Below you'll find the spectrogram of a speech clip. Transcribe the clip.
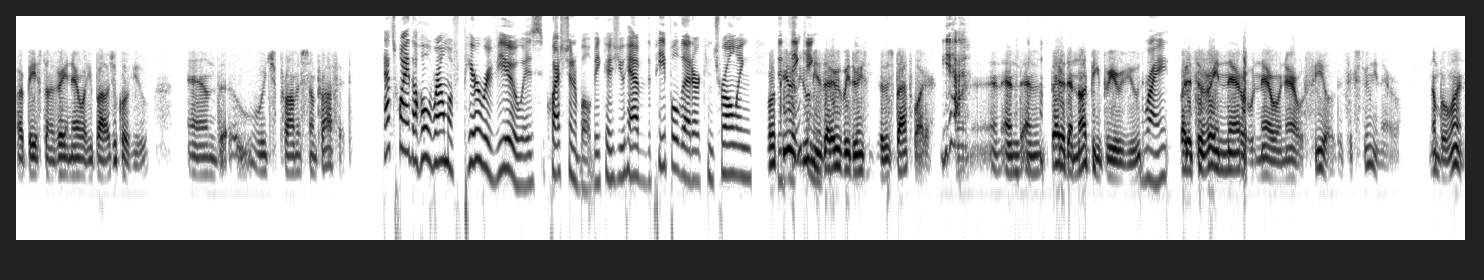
are based on a very narrow biological view and uh, which promise some profit. That's why the whole realm of peer review is questionable because you have the people that are controlling well, the peer thinking. review means that everybody drinks each other's bathwater. Yeah. And, and, and better than not being peer reviewed. Right. But it's a very narrow, narrow, narrow field. It's extremely narrow. Number one.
